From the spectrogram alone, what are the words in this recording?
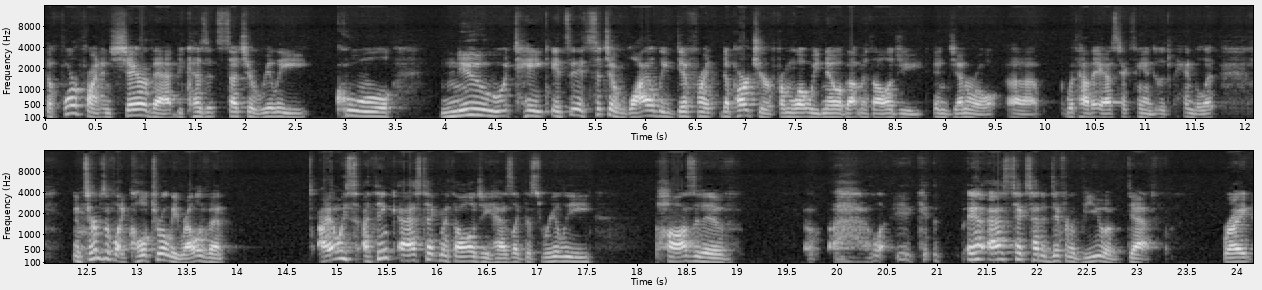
the forefront and share that because it's such a really cool new take. It's it's such a wildly different departure from what we know about mythology in general. Uh, with how the Aztecs handle it, handle it. In terms of like culturally relevant, I always I think Aztec mythology has like this really positive. Uh, Aztecs had a different view of death, right?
